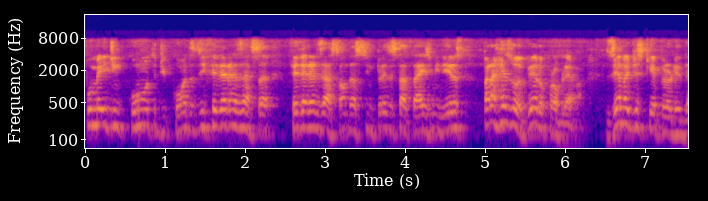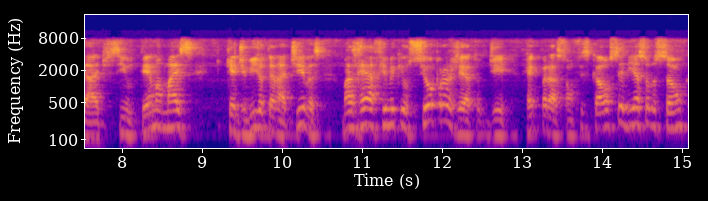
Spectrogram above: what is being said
por meio de encontro de contas e federalização, federalização das empresas estatais mineiras para resolver o problema. Zema diz que é prioridade, sim, o tema, mas que é de mídia alternativas, mas reafirma que o seu projeto de recuperação fiscal seria a solução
